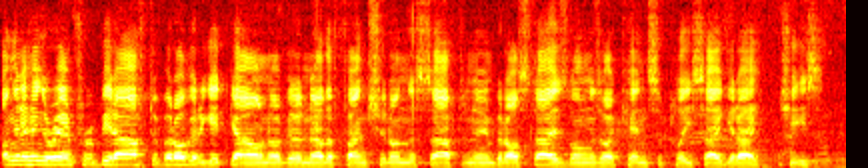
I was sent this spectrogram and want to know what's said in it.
I'm going to hang around for a bit after, but I've got to get going. I've got another function on this afternoon, but I'll stay as long as I can, so please say good day. Cheers.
